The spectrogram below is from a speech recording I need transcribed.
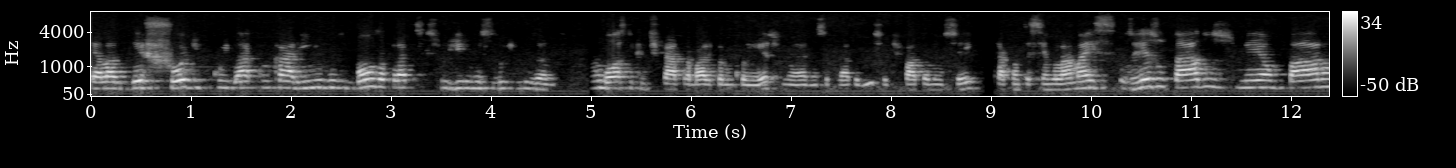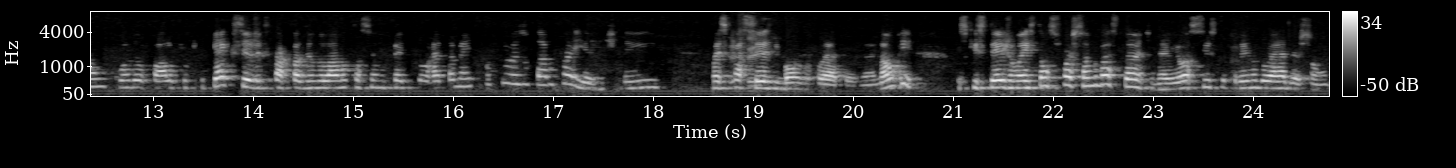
ela deixou de cuidar com carinho dos bons atletas que surgiram nesses últimos anos. Não gosto de criticar trabalho que eu não conheço, né? não se trata disso, de fato eu não sei o que está acontecendo lá, mas os resultados me amparam quando eu falo que o que quer que seja que está fazendo lá não está sendo feito corretamente, porque o resultado está aí. A gente tem uma escassez Perfeito. de bons atletas. Né? Não que os que estejam aí estão se esforçando bastante. Né? Eu assisto o treino do Ederson,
